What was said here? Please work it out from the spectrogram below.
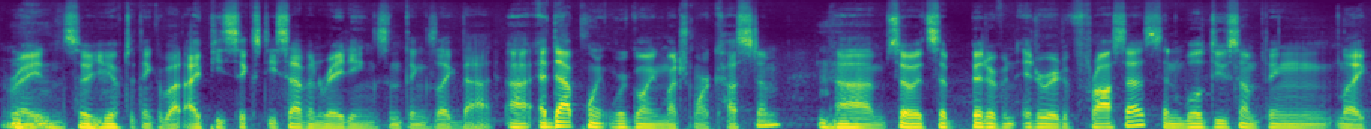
right? And so you have to think about IP67 ratings and things like that. Uh, at that point, we're going much more custom. Um, so it's a bit of an iterative process, and we'll do something like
